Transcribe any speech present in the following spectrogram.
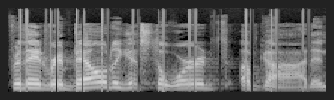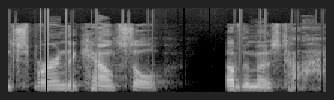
for they had rebelled against the words of God and spurned the counsel of the Most High.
